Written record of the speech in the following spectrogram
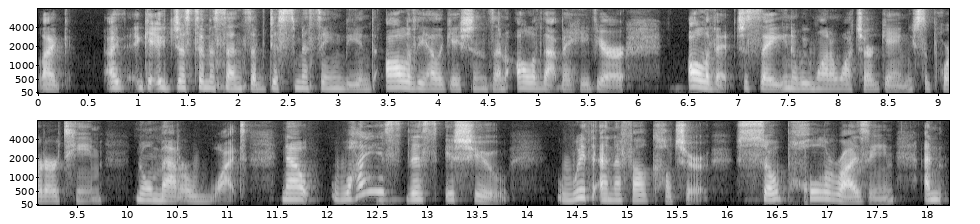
like I just in the sense of dismissing the all of the allegations and all of that behavior, all of it. Just say, you know, we want to watch our game, we support our team, no matter what. Now, why is this issue? with NFL culture so polarizing? And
